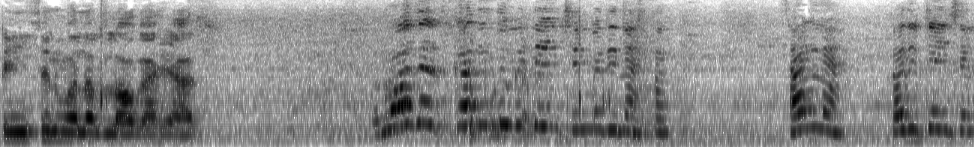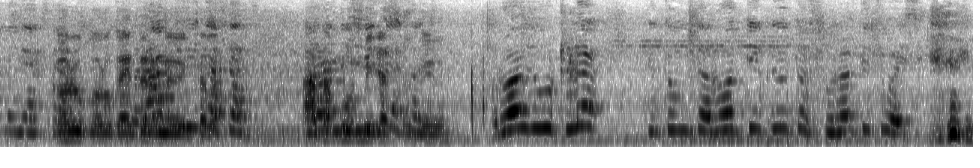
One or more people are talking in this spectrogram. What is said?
टेन्शनवाला ब्लॉग आहे आज. रोजच कधी तुम्ही टेन्शनमध्ये नसतात. सांग ना कधी टेन्शनमध्ये असतात? करू, करू, काहीतरी नवीन, रात्री चला. आता मम्मी जास्त तसंच. रोज उठलं की तुमचं रोती किंवा तर सुरतीच व्हायची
